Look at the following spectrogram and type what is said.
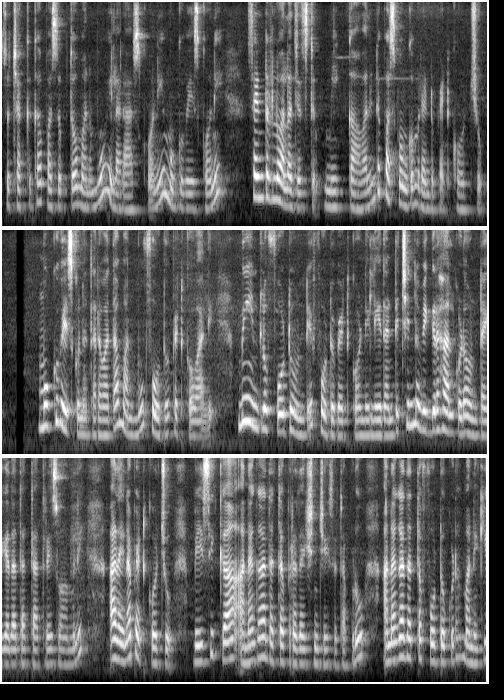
సో చక్కగా పసుపుతో మనము ఇలా రాసుకొని ముగ్గు వేసుకొని సెంటర్లో అలా జస్ట్ మీకు కావాలంటే పసుపు కుంకుమ రెండు పెట్టుకోవచ్చు. ముగ్గు వేసుకున్న తర్వాత మనము ఫోటో పెట్టుకోవాలి. మీ ఇంట్లో ఫోటో ఉంటే ఫోటో పెట్టుకోండి. లేదంటే చిన్న విగ్రహాలు కూడా ఉంటాయి కదా దత్తాత్రేయ స్వామిని అదైనా పెట్టుకోవచ్చు. బేసిక్గా అనగాదత్త ప్రదర్శన చేసేటప్పుడు అనగాదత్త ఫోటో కూడా మనకి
